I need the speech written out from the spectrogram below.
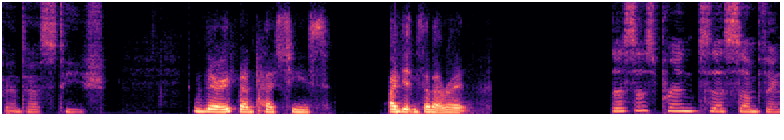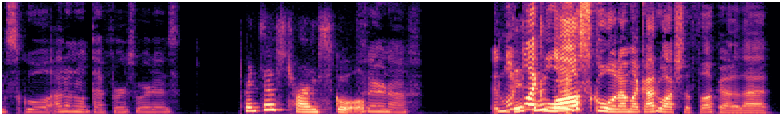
Fantastique. Very fantastic. I didn't say that right. This is Princess something school. I don't know what that first word is. Princess Charm School. Fair enough. It looked This like law school, and I'm like, I'd watch the fuck out of that.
